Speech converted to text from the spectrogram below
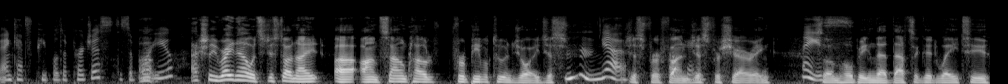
Bandcamp for people to purchase to support you? Actually, right now it's just on i uh, on SoundCloud for people to enjoy, just Hmm, yeah. just for fun, Okay. just for sharing. Nice. So I'm hoping that that's a good way to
